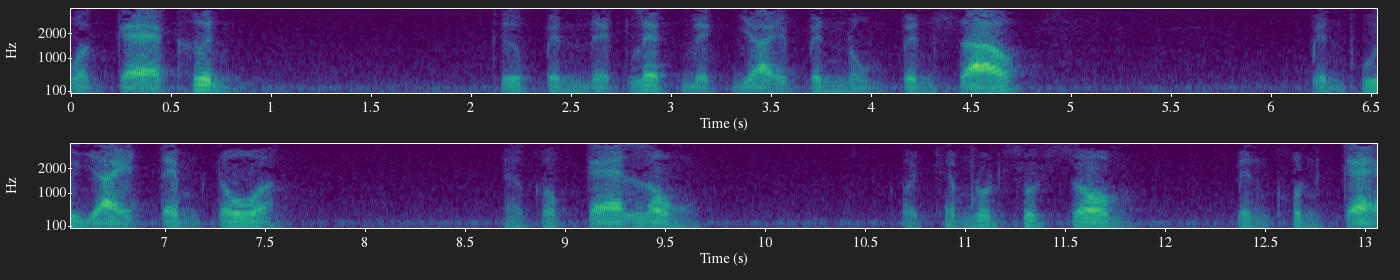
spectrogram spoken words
ว่าแก่ขึ้น คือเป็นเด็กเล็กเด็กใหญ่เป็นหนุ่มเป็นสาว เป็นผู้ใหญ่เต็มตัว แล้วก็แก่ลง ก็ชำรุดสุดโทรมเป็นคนแก่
